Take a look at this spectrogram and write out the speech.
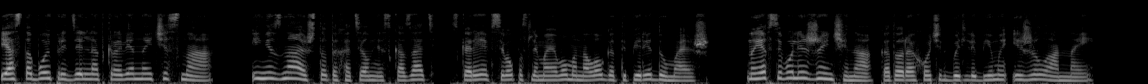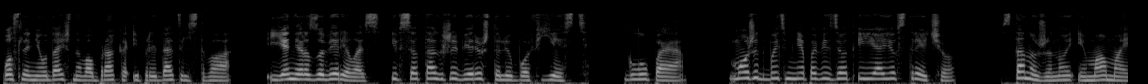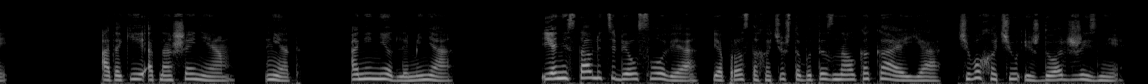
Я с тобой предельно откровенна и честна. И не знаю, что ты хотел мне сказать. Скорее всего, после моего монолога ты передумаешь. Но я всего лишь женщина, которая хочет быть любимой и желанной. После неудачного брака и предательства я не разуверилась, и все так же верю, что любовь есть. Глупая. Может быть, мне повезет, и я ее встречу. Стану женой и мамой. А такие отношения... Нет, они не для меня. Я не ставлю тебе условия. Я просто хочу, чтобы ты знал, какая я, чего хочу и жду от жизни.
